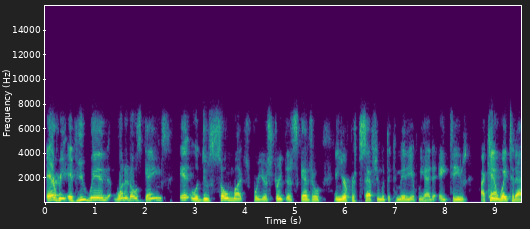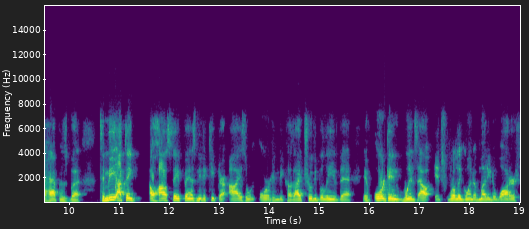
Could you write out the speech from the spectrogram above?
Every if you win one of those games, it will do so much for your strength of schedule and your perception with the committee. If we had the eight teams, I can't wait till that happens. But to me, I think Ohio State fans need to keep their eyes on Oregon because I truly believe that if Oregon wins out, it's really going to muddy the waters.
